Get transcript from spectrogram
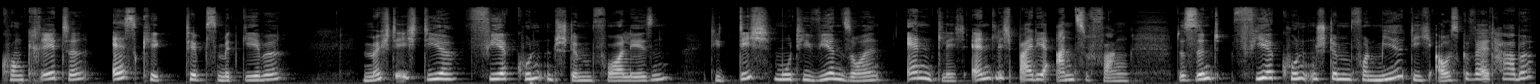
konkrete S-Kick-Tipps mitgebe, möchte ich dir vier Kundenstimmen vorlesen, die dich motivieren sollen, endlich, endlich bei dir anzufangen. Das sind vier Kundenstimmen von mir, die ich ausgewählt habe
